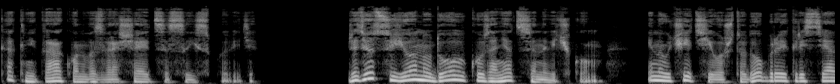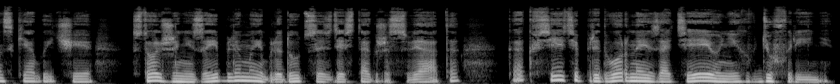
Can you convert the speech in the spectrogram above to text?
Как-никак он возвращается с исповеди. Придется Йону Долку заняться новичком — и научить его, что добрые крестьянские обычаи столь же незыблемы и блюдутся здесь так же свято, как все эти придворные затеи у них в Дюфрине.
